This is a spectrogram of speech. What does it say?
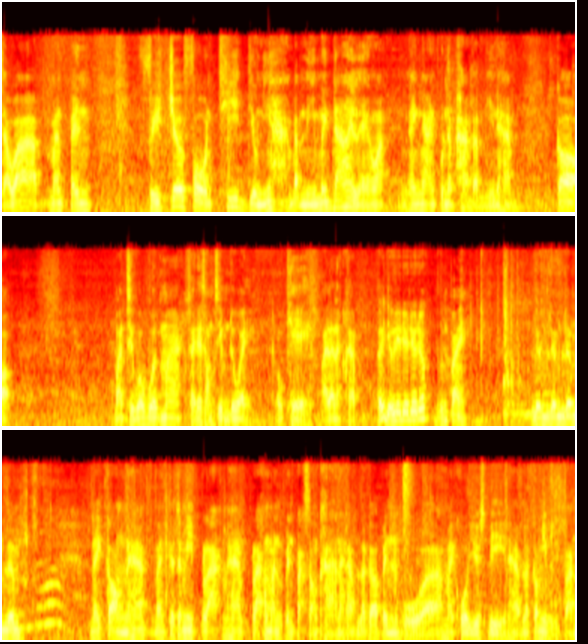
แต่ว่ามันเป็น ฟีเจอร์โฟนที่เดี๋ยวนี้หาแบบนี้ไม่ได้แล้วอะในงานคุณภาพแบบนี้นะครับ ก็มันถือว่าเวิร์กมากใส่ได้ 2 ซิมด้วย โอเค ไปแล้วนะครับ เฮ้ย เดี๋ยวเดี๋ยวเดี๋ยวเดี๋ยวอย่าเพิ่งไปลืมลืมลืมลืมในกล่องนะครับ มันก็จะมีปลั๊กนะครับปลั๊กของมันเป็นปลั๊กสองขานะครับ แล้วก็เป็นหัวไมโคร USB นะครับ แล้วก็มีหูฟัง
